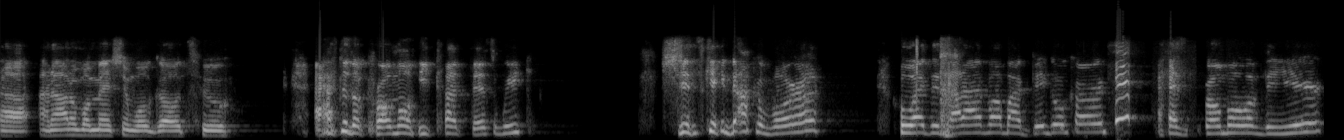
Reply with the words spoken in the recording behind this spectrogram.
Uh, an honorable mention will go to after the promo he cut this week, Shinsuke Nakamura, who I did not have on my bingo card as promo of the year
